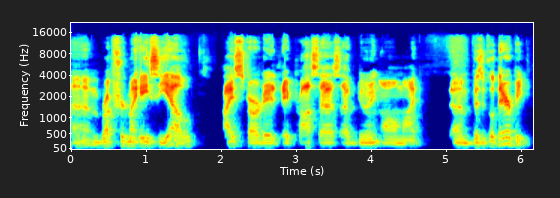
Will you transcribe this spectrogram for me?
um, ruptured my ACL, I started a process of doing all my um, physical therapy.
